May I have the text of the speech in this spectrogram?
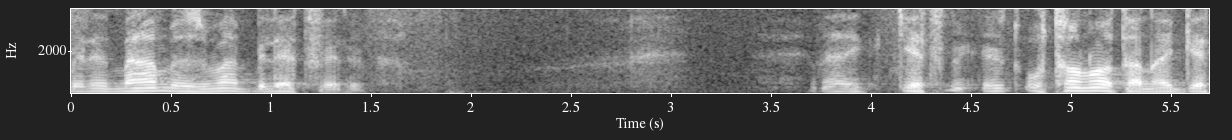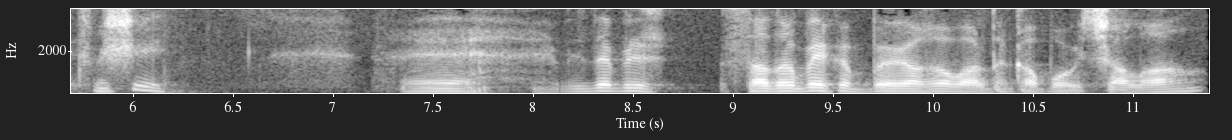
belə mənim özümə bilet verib. Getmi, utana utana getmişik. E, bizdə bir Sadıqbekov böyüyə vardı qaboy çalan.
